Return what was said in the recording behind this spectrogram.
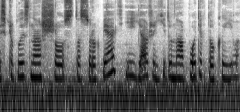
десь приблизно 6.45 і я вже їду на потяг до Києва.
